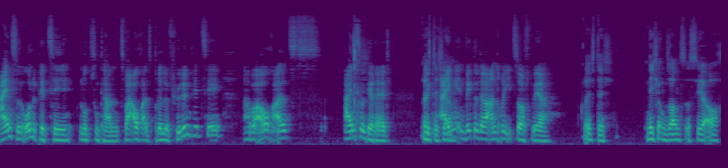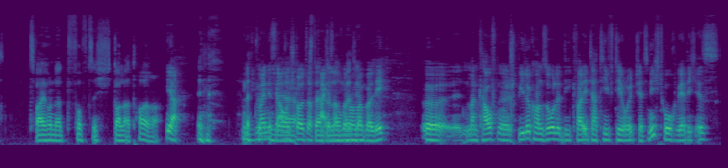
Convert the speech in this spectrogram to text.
einzeln ohne PC nutzen kann. Zwar auch als Brille für den PC, aber auch als Einzelgerät richtig, mit ja. eigenentwickelter Android-Software. richtig. Nicht umsonst ist sie ja auch 250 Dollar teurer. Ja, In ich meine, ist ja auch ein stolzer Preis, auch wenn man mal überlegt, äh, man kauft eine Spielekonsole, die qualitativ theoretisch jetzt nicht hochwertig ist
